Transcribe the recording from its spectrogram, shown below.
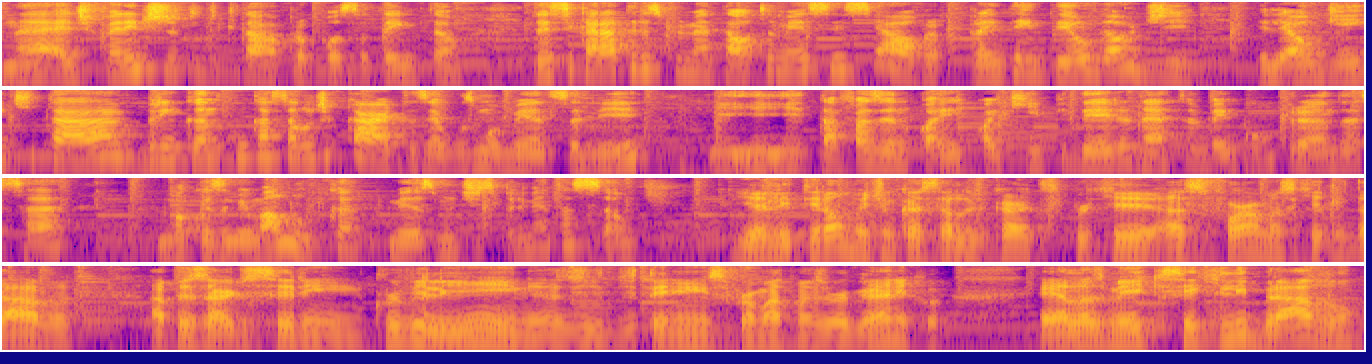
né? É diferente de tudo que estava proposto até então. Então esse caráter experimental também é essencial para entender o Gaudí. Ele é alguém que tá brincando com um castelo de cartas em alguns momentos ali e, e, e tá fazendo com a, com a equipe dele, né, também comprando essa uma coisa meio maluca mesmo de experimentação. E é literalmente um castelo de cartas, porque as formas que ele dava, apesar de serem curvilíneas, de, de terem esse formato mais orgânico, elas meio que se equilibravam.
